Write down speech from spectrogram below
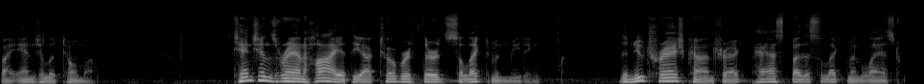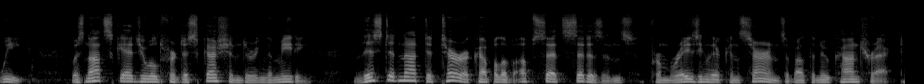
by Angela Toma. Tensions ran high at the October 3rd Selectmen meeting. The new trash contract passed by the Selectmen last week was not scheduled for discussion during the meeting. This did not deter a couple of upset citizens from raising their concerns about the new contract.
